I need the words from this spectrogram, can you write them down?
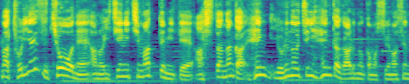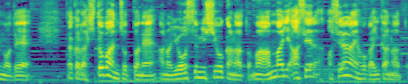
まあ、とりあえず今日ね、あの1日待ってみて、明日なんか変夜のうちに変化があるのかもしれませんので、だから一晩ちょっとね、あの様子見しようかなと、まあ、あんまり焦ら焦らない方がいいかなと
